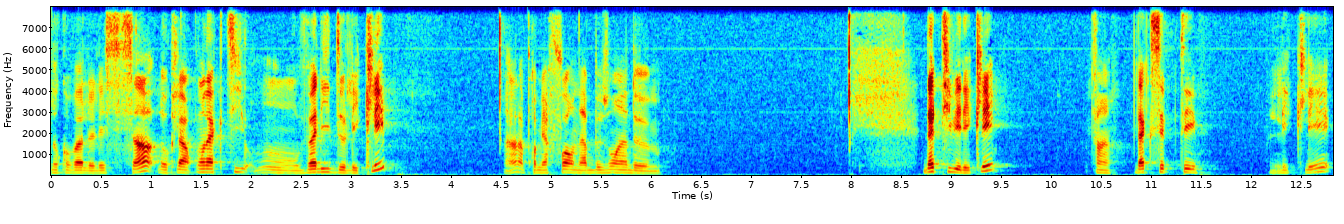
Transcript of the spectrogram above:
donc on va le laisser ça. Donc là, on active, on valide les clés. Hein, la première fois, on a besoin de d'activer les clés, enfin d'accepter les clés.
